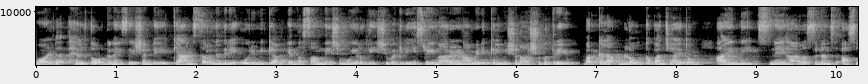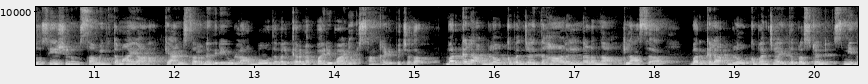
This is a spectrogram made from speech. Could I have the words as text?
വേൾഡ് ഹെൽത്ത് ഓർഗനൈസേഷന്റെ ക്യാൻസറിനെതിരെ ഒരുമിക്കാം എന്ന സന്ദേശം ഉയർത്തി ശിവഗിരി ശ്രീനാരായണ മെഡിക്കൽ മിഷൻ ആശുപത്രിയും വർക്കല ബ്ലോക്ക് പഞ്ചായത്തും ഐന്തി സ്നേഹ റെസിഡൻസ് അസോസിയേഷനും സംയുക്തമായാണ് ക്യാൻസറിനെതിരെയുള്ള ബോധവൽക്കരണ പരിപാടി സംഘടിപ്പിച്ചത്. വർക്കല ബ്ലോക്ക് പഞ്ചായത്ത് ഹാളിൽ നടന്ന class Varkala block panchayat president Smitha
